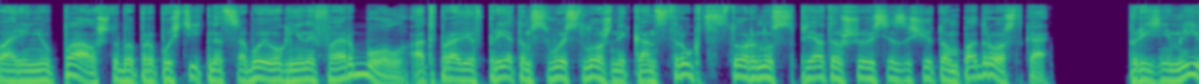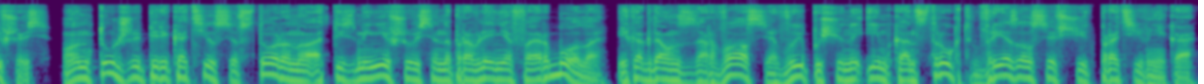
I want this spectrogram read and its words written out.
Парень упал, чтобы пропустить над собой огненный фаербол, отправив при этом свой сложный конструкт в сторону спрятавшегося за щитом подростка. Приземлившись, он тут же перекатился в сторону от изменившегося направления фаербола, и когда он взорвался, выпущенный им конструкт врезался в щит противника.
